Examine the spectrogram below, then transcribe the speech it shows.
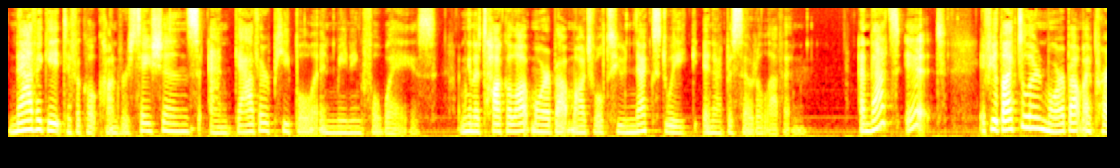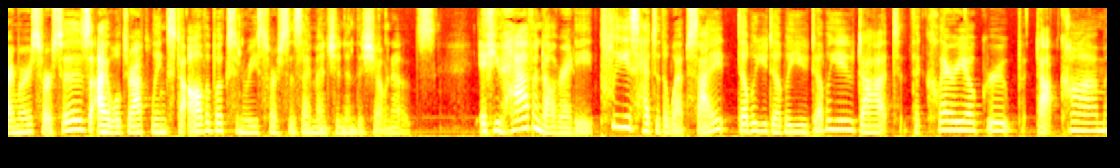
navigate difficult conversations, and gather people in meaningful ways. I'm going to talk a lot more about Module 2 next week in episode 11. And that's it. If you'd like to learn more about my primary sources, I will drop links to all the books and resources I mentioned in the show notes. If you haven't already, please head to the website, www.theclariogroup.com,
